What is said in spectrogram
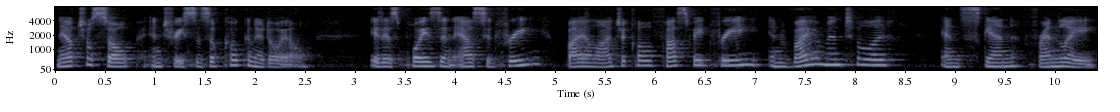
natural soap, and traces of coconut oil. It is poison acid free, biological, phosphate free, environmental, and skin friendly.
